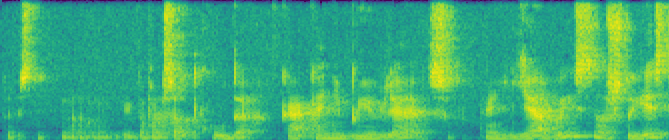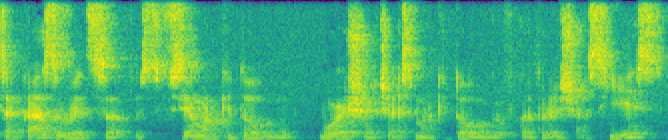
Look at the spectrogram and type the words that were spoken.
то есть ну, вопрос, откуда, как они появляются. Я выяснил, что есть, оказывается, то есть все маркетологи, ну, большая часть маркетологов, которые сейчас есть,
